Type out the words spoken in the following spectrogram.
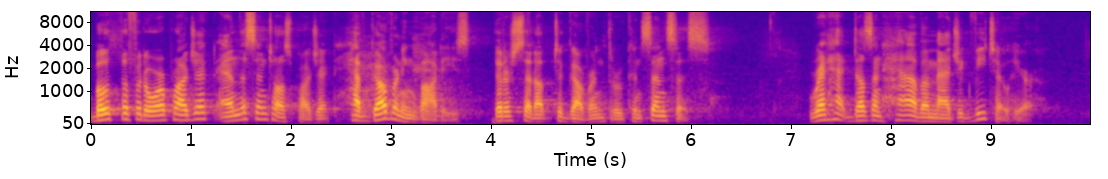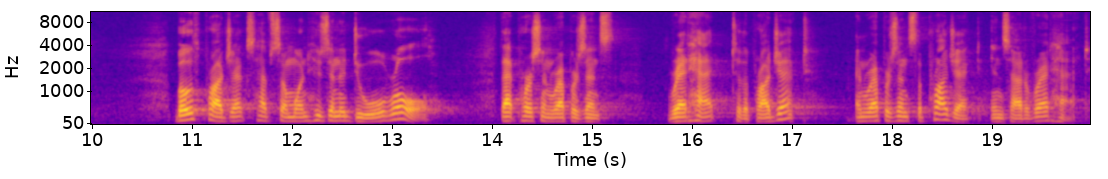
Both the Fedora project and the CentOS project have governing bodies that are set up to govern through consensus. Red Hat doesn't have a magic veto here. Both projects have someone who's in a dual role. That person represents Red Hat to the project and represents the project inside of Red Hat.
